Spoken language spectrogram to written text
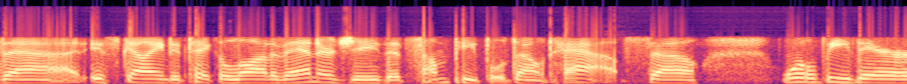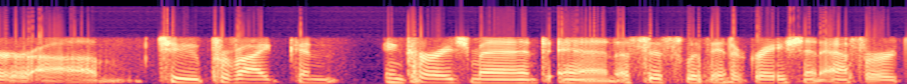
that it's going to take a lot of energy that some people don't have. So, we'll be there um, to provide con- encouragement and assist with integration efforts.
